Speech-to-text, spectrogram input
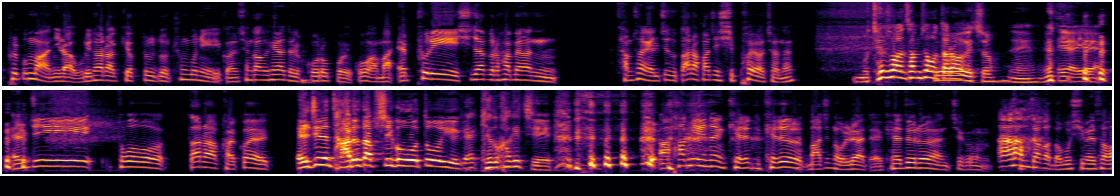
애플뿐만 아니라 우리나라 기업들도 충분히 이건 생각을 해야 될 거로 보이고 아마 애플이 시작을 하면 삼성, LG도 따라가지 싶어요 저는. 뭐 최소한 삼성은 그- 따라가겠죠. 예. 예 예. LG도 따라갈 거예요. LG는 다르답시고 또 이게 계속 하겠지. 아 하기에는 걔, 걔들 마진 올려야 돼요. 걔들은 지금 아. 적자가 너무 심해서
